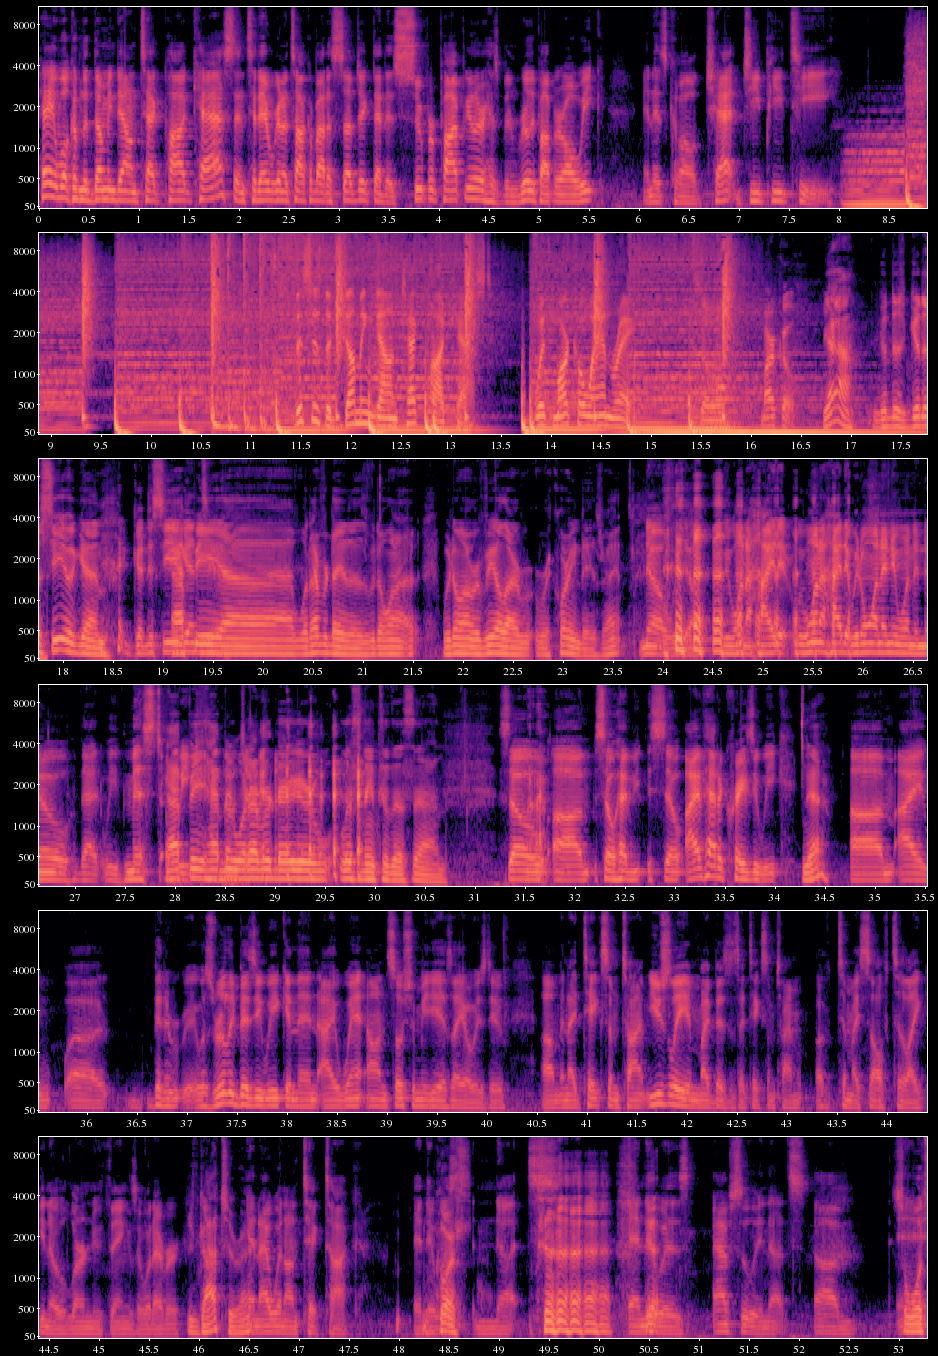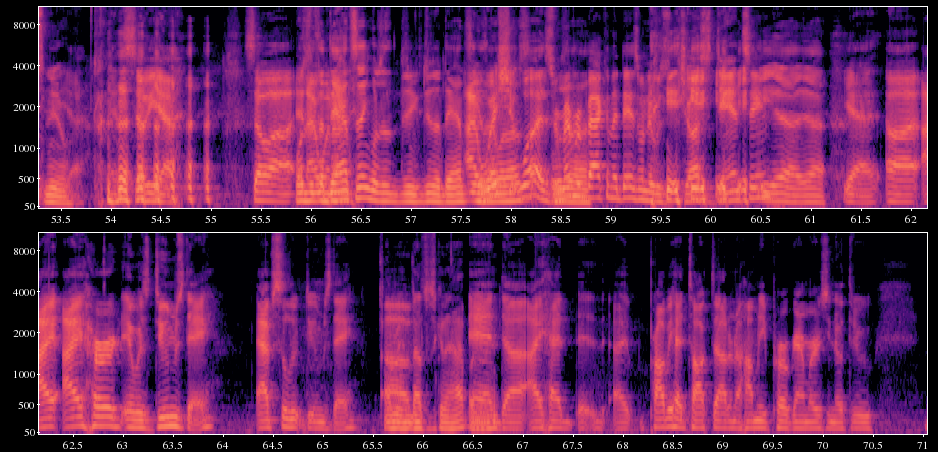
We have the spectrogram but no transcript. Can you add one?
Hey, welcome to Dumbing Down Tech Podcast. And today we're going to talk about a subject that is super popular, has been really popular all week, and it's called Chat GPT. This is the Dumbing Down Tech Podcast with Marco and Ray. So, Marco, Yeah, good to good to see you again. good to see you again. Happy uh, whatever day it is. We don't want to we don't want to reveal our recording days, right? no, we don't. we want to hide it. We want to hide it. We don't want anyone to know that we've missed a Happy week. happy whatever day you're listening to this on. So, um, so have you? So I've had a crazy week. Yeah. Um, I uh, been a, it was a really busy week, and then I went on social media as I always do. Um, and I take some time. Usually in my business, I take some time to myself to like you know learn new things or whatever. You've got to, right? And I went on TikTok, and it course. was nuts, and it was absolutely nuts. Um, So what's new? Yeah. And so yeah, so uh, was and it I the went on- dancing? Was it did you do the dancing? I Is wish it was. Remember back in the days when it was just dancing? yeah, yeah. Yeah, uh, I I heard it was doomsday, absolute doomsday. I mean, Um, that's what's gonna happen. and right? uh, I had I probably had talked to I don't know how many programmers you know through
